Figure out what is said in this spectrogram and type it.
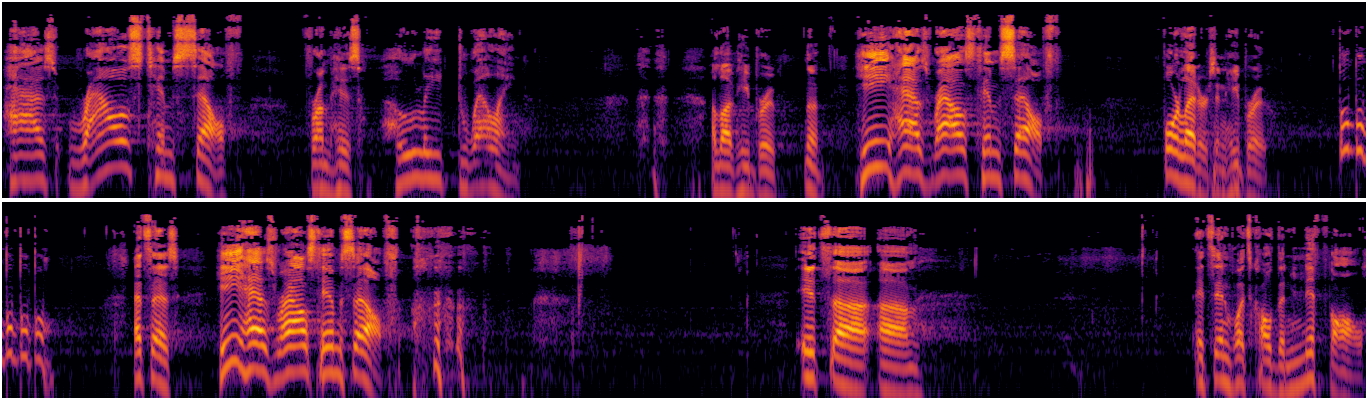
has roused himself from his holy dwelling. I love Hebrew. Look, he has roused himself. Four letters in Hebrew. Boom, boom, boom, boom, boom. That says, he has roused himself. it's, uh, um, it's in what's called the nifal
